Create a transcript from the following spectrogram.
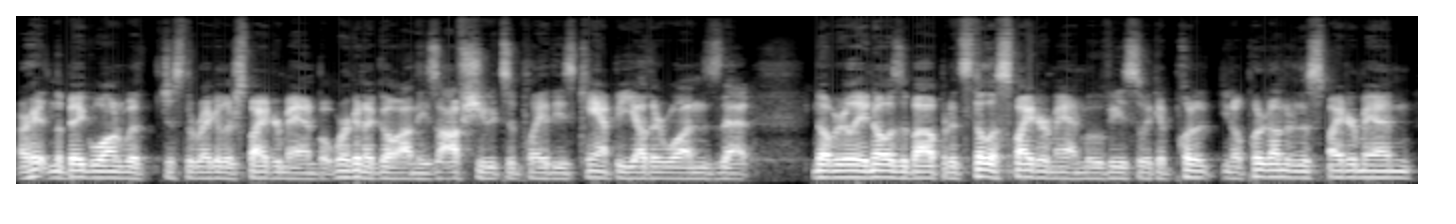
are hitting the big one with just the regular Spider-Man, but we're gonna go on these offshoots and play these campy other ones that nobody really knows about, but it's still a Spider-Man movie, so we could put it, you know, put it under the Spider-Man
